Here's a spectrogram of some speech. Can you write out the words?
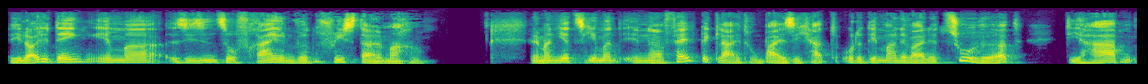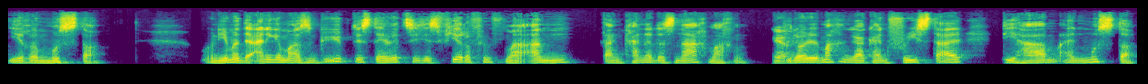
Die Leute denken immer, sie sind so frei und würden Freestyle machen. Wenn man jetzt jemand in einer Feldbegleitung bei sich hat oder dem mal eine Weile zuhört, die haben ihre Muster. Und jemand, der einigermaßen geübt ist, der hört sich das vier oder fünfmal an, dann kann er das nachmachen. Ja. Die Leute machen gar keinen Freestyle, die haben ein Muster,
